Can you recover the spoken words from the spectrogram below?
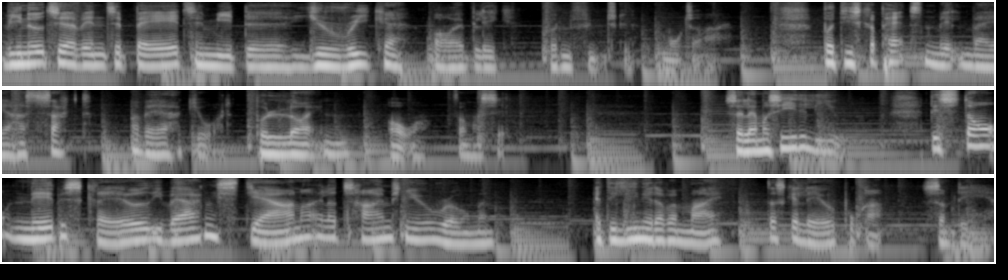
Vi er nødt til at vende tilbage til mit uh, Eureka-øjeblik på den fynske motorvej. På diskrepansen mellem, hvad jeg har sagt og hvad jeg har gjort. På løgnen over for mig selv. Så lad mig sige det lige ud. Det står næppe skrevet i hverken Stjerner eller Times New Roman, at det lige netop er mig, der skal lave et program som det her.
